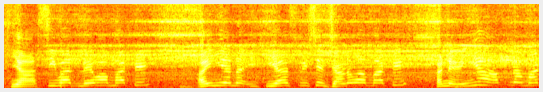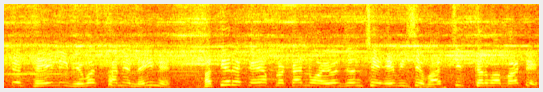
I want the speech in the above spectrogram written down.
અહીંયા આશીર્વાદ લેવા માટે અહીંયાના ઇતિહાસ વિશે જાણવા માટે અને અહીંયા આપના માટે થયેલી વ્યવસ્થાને લઈને અત્યારે કયા પ્રકારનું આયોજન છે એ વિશે વાતચીત કરવા માટે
